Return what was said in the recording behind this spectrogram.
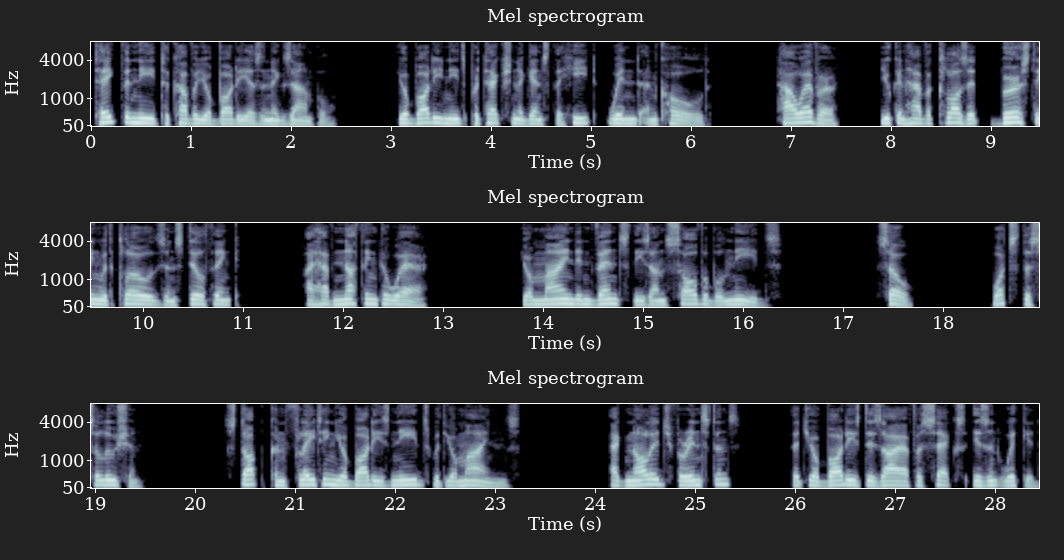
Take the need to cover your body as an example. Your body needs protection against the heat, wind, and cold. However, you can have a closet bursting with clothes and still think, I have nothing to wear. Your mind invents these unsolvable needs. So, what's the solution? Stop conflating your body's needs with your mind's. Acknowledge, for instance, that your body's desire for sex isn't wicked.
